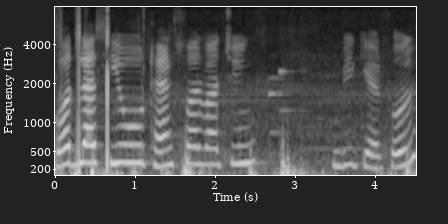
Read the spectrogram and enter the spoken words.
God bless you. Thanks for watching be careful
